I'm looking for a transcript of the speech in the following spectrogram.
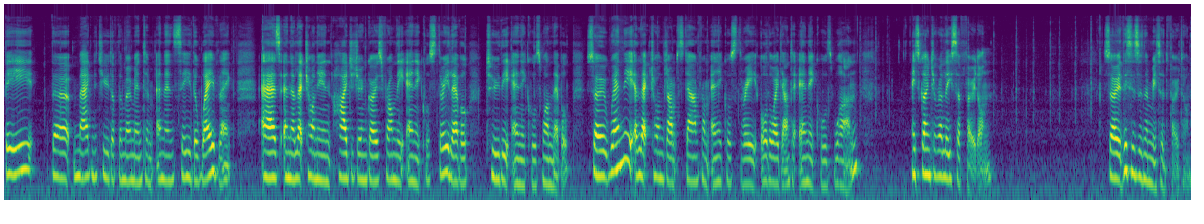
B, the magnitude of the momentum and then C, the wavelength as an electron in hydrogen goes from the n equals 3 level to the n equals 1 level. So when the electron jumps down from n equals 3 all the way down to n equals 1, it's going to release a photon. So this is an emitted photon.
